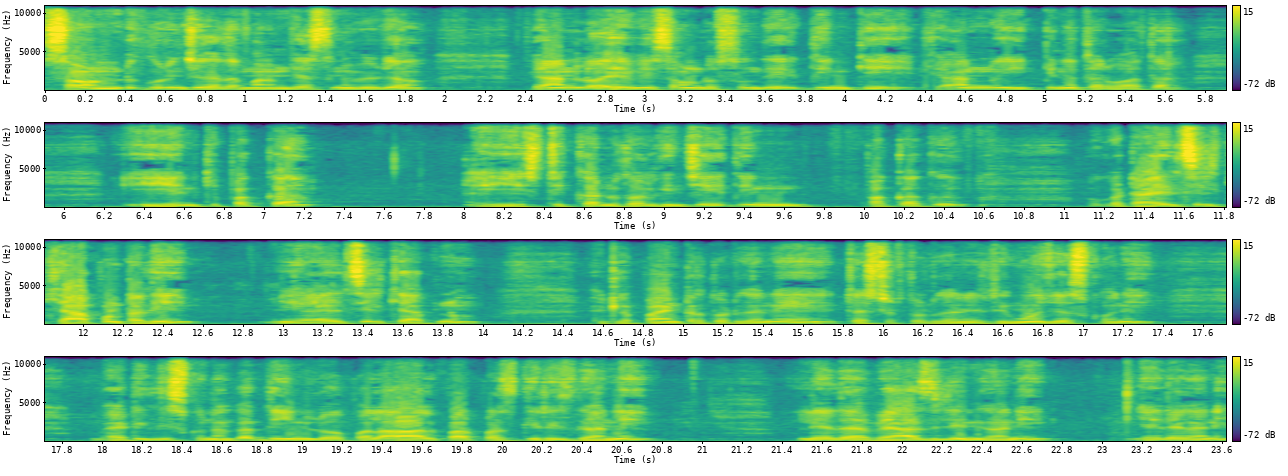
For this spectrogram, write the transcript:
సౌండ్ గురించి కదా మనం చేస్తున్న వీడియో. ఫ్యాన్లో హెవీ సౌండ్ వస్తుంది. దీనికి ఫ్యాన్ ఇప్పిన తర్వాత ఈ వెనక్కి పక్క ఈ స్టిక్కర్ను తొలగించి దీని పక్కకు ఒక ఆయిల్ సీల్ క్యాప్ ఉంటుంది. ఈ ఆయిల్ సీల్ క్యాప్ను ఇట్లా పాయింటర్ తోటి కానీ టెస్టర్ తోటి కానీ రిమూవ్ చేసుకొని బయటికి తీసుకున్నాక దీని లోపల ఆల్ పర్పస్ గిరీస్ కానీ లేదా వ్యాజిలిన్ కానీ ఏదే కానీ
